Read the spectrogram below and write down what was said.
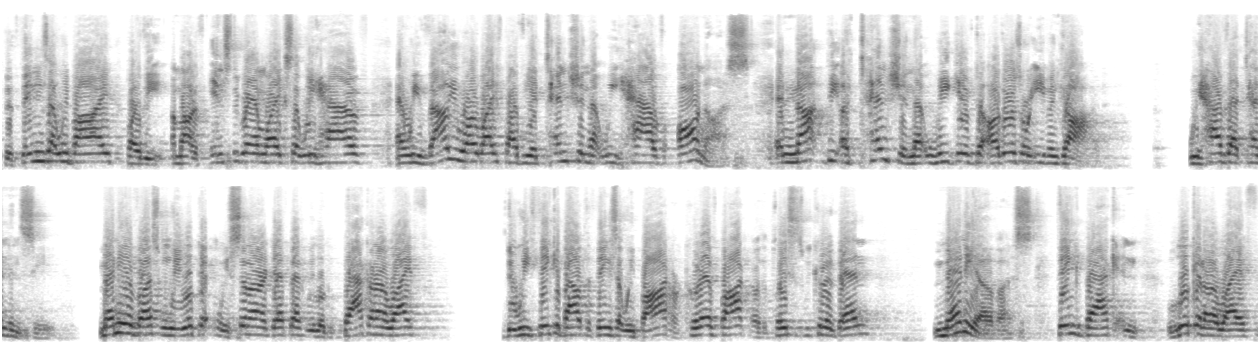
the things that we buy, by the amount of Instagram likes that we have, and we value our life by the attention that we have on us, and not the attention that we give to others or even God. We have that tendency. Many of us, when we look at, when we sit on our deathbed, we look back on our life. Do we think about the things that we bought or could have bought or the places we could have been? Many of us think back and look at our life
